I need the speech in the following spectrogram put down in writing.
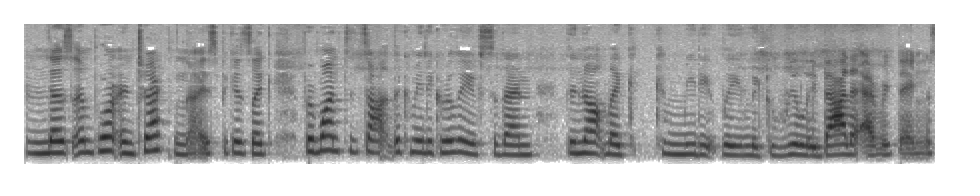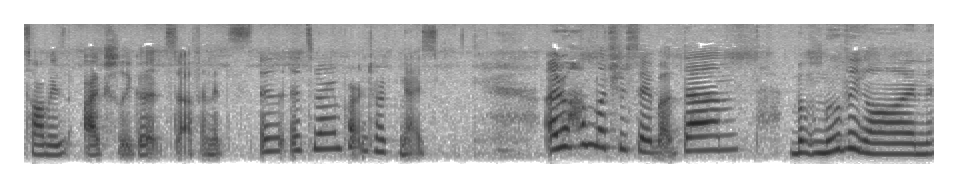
that's important to recognize because like for once it's not the comedic relief. So then they're not like comedically like really bad at everything. The zombie's actually good at stuff. And it's it's very important to recognize. I don't have much to say about them but moving on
